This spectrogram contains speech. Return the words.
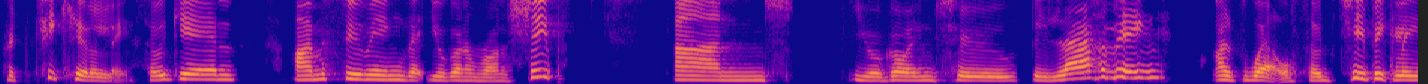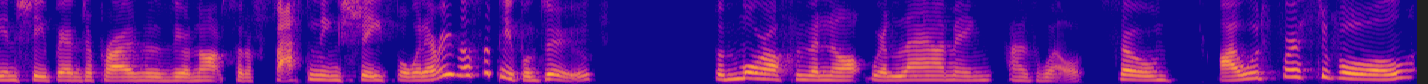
particularly, so again, I'm assuming that you're going to run sheep and you're going to be lambing as well. So typically in sheep enterprises, you're not sort of fattening sheep or whatever. Most of people do, but more often than not, we're lambing as well. So I would first of all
